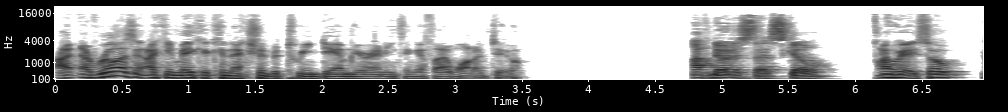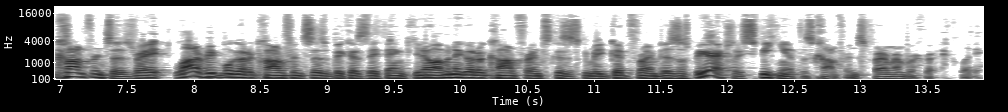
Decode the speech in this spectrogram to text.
I, I'm realizing I can make a connection between damn near anything if I wanted to. I've noticed that skill. Okay, so conferences, right? A lot of people go to conferences because they think, you know, I'm going to go to a conference because it's going to be good for my business. But you're actually speaking at this conference, if I remember correctly.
